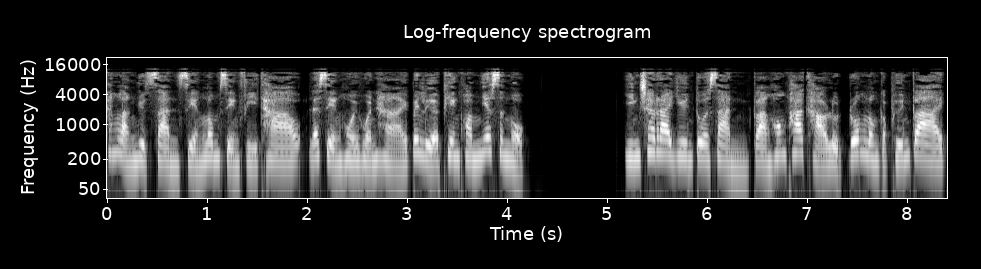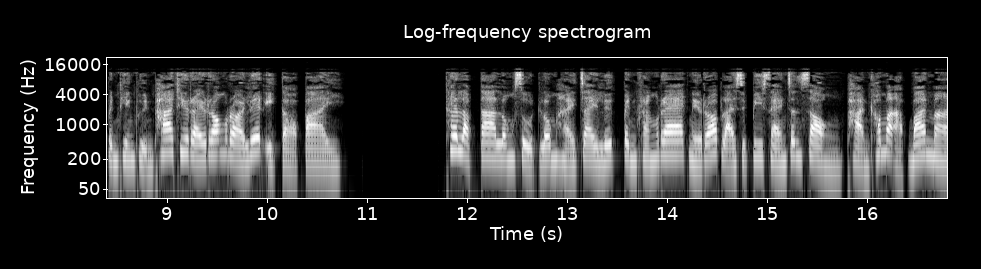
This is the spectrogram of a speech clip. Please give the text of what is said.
ทั้งหลังหยุดสั่นเสียงลมเสียงฝีเท้า และเสียงโหยหวนหายไปเหลือเพียงความเงียบสงบหญิงชรายืนตัวสั่นกลางห้องผ้าขาวหลุดร่วงลงกับพื้นกลายเป็นเพียงผืนผ้าที่ไร้ร่องรอยเลือดอีกต่อไป เธอหลับตาลงสูดลมหายใจลึกเป็นครั้งแรกในรอบหลายสิบปีแสงจันทร์ส่อง ผ่านเข้ามาอาบบ้านไม้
